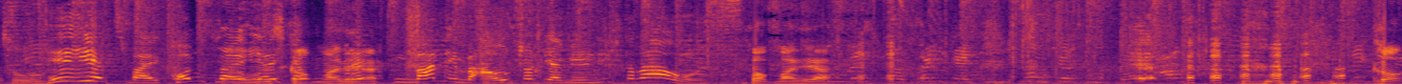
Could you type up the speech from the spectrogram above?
Ich. So. Hey, ihr zwei, kommt mal Servus, her. Ich kommt hab mal einen her. Mann im Auto, der will nicht raus. Kommt mal her. Komm.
